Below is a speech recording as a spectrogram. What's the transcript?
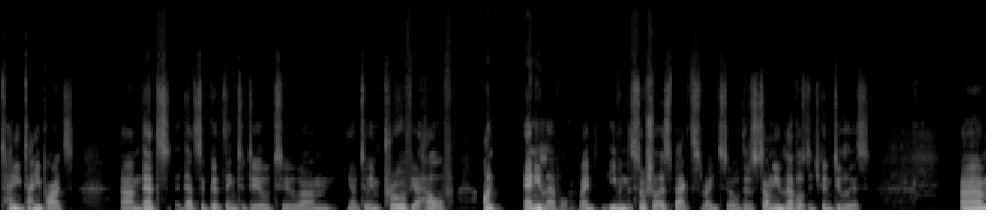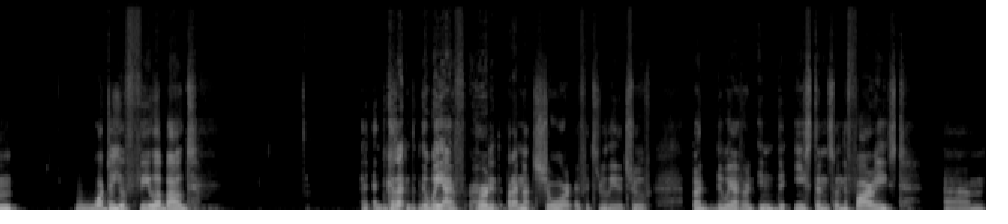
tiny tiny parts um, that's that's a good thing to do to um, you know to improve your health on any level, right? Even the social aspects, right? So there's so many levels that you can do this. Um, what do you feel about and because I, the way I've heard it, but I'm not sure if it's really the truth. But the way I heard in the Eastern, so in the Far East, um,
